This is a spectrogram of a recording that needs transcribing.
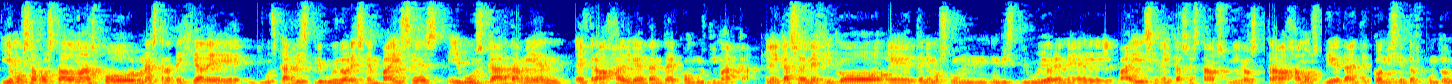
y hemos apostado más por una estrategia de buscar distribuidores en países y buscar también el trabajar directamente con multimarca. En el caso de México eh, tenemos un, distribuidor en el país, en el caso de Estados Unidos trabajamos directamente con distintos puntos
